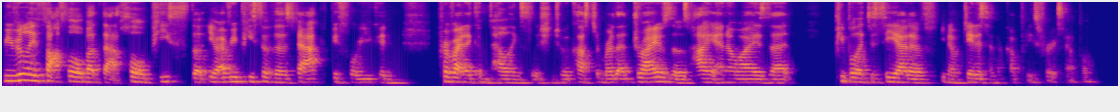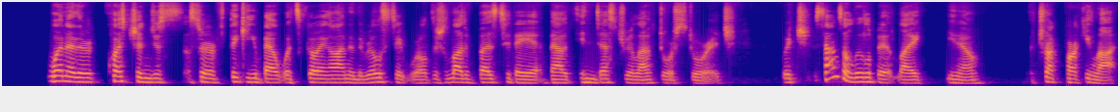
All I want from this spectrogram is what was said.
be really thoughtful about that whole piece, the, you know, every piece of the stack before you can provide a compelling solution to a customer that drives those high NOIs that people like to see out of you know data center companies, for example. One other question, just sort of thinking about what's going on in the real estate world. There's a lot of buzz today about industrial outdoor storage, which sounds a little bit like you know a truck parking lot,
